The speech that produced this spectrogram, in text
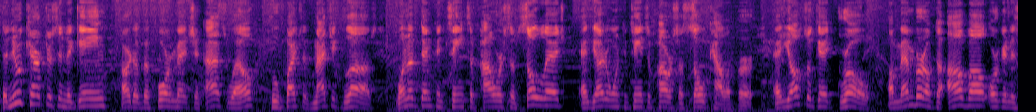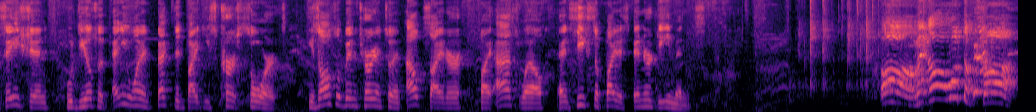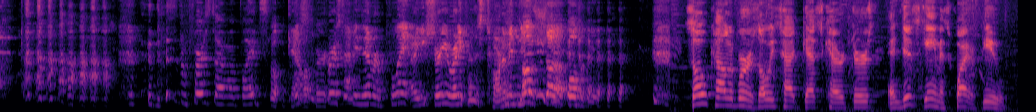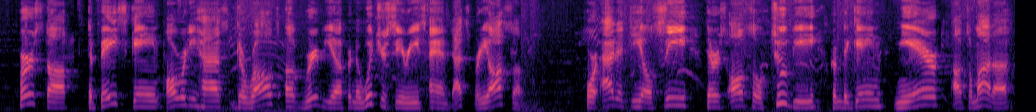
The new characters in the game are the before mentioned Azwel, who fights with magic gloves one of them contains the powers of Soul Edge, and the other one contains the powers of Soul Calibur. And you also get Grøh, a member of the Aval organization who deals with anyone infected by these cursed swords. He's also been turned into an outsider by Azwel and seeks to fight his inner demons. Oh man, oh what the fuck? this is the first time I played Soul This is the Calibur. first time he's ever played. Are you sure you're ready for this tournament? Oh, dude? Oh, shut up, both of you. Soul Calibur has always had guest characters, and this game has quite a few. First off, the base game already has Geralt of Rivia from the Witcher series, and that's pretty awesome. For added DLC, there is also 2B from the game Nier Automata,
